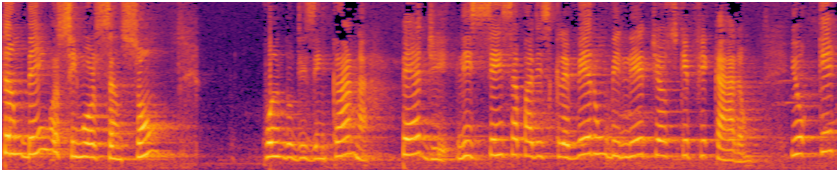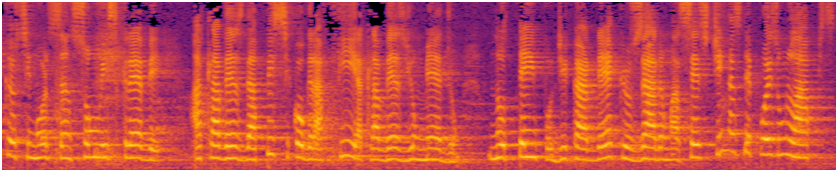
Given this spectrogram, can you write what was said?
Também o senhor Sanson, quando desencarna, pede licença para escrever um bilhete aos que ficaram. E o que que o senhor Sanson escreve através da psicografia, através de um médium? No tempo de Kardec usaram as cestinhas, depois um lápis,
